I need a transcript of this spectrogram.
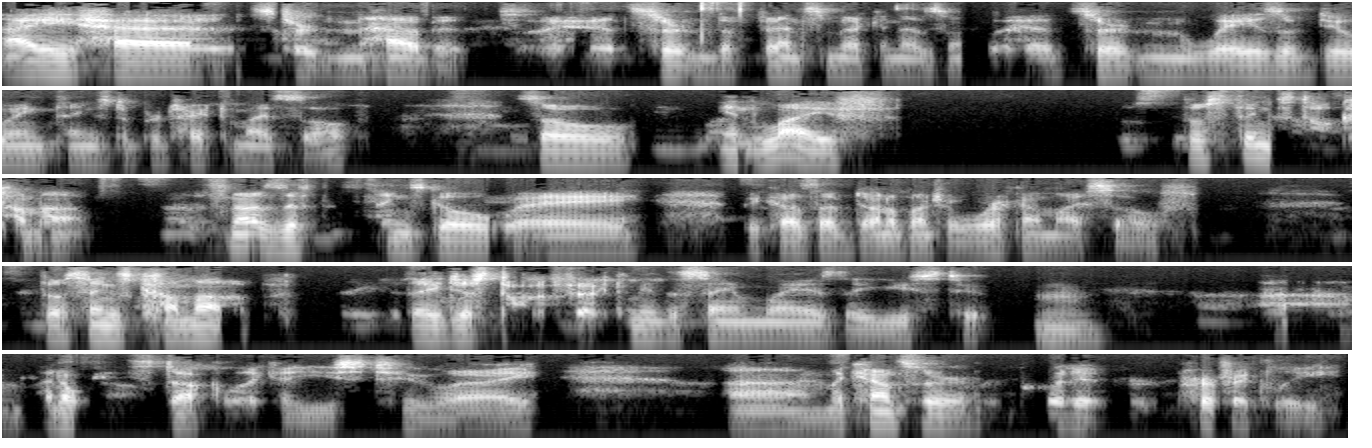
I had certain habits. I had certain defense mechanisms. I had certain ways of doing things to protect myself. So in life, those things still come up. It's not as if things go away because I've done a bunch of work on myself. Those things come up. They just don't affect me the same way as they used to. Mm. Um, I don't get stuck like I used to. I um, my counselor put it perfectly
